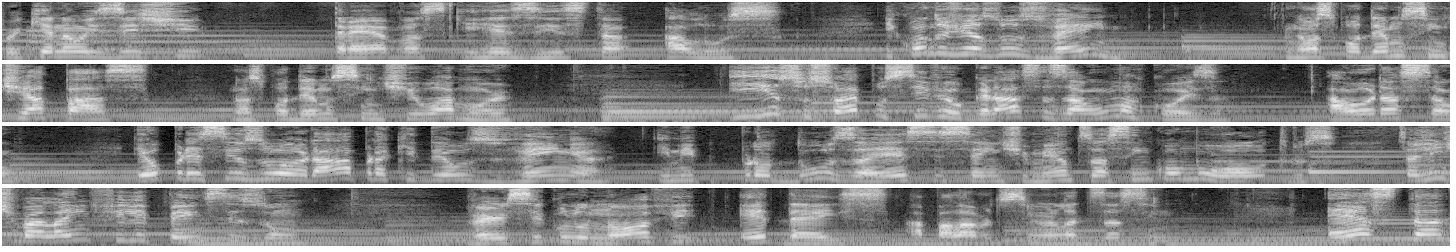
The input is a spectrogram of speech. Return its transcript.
Porque não existe trevas que resista à luz. E quando Jesus vem, nós podemos sentir a paz, nós podemos sentir o amor. E isso só é possível graças a uma coisa: a oração. Eu preciso orar para que Deus venha e me produza esses sentimentos, assim como outros. Se a gente vai lá em Filipenses 1, versículo 9 e 10, a palavra do Senhor ela diz assim: Esta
